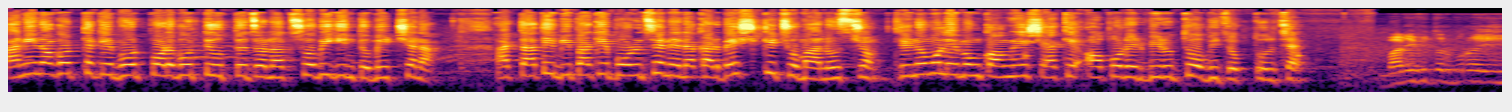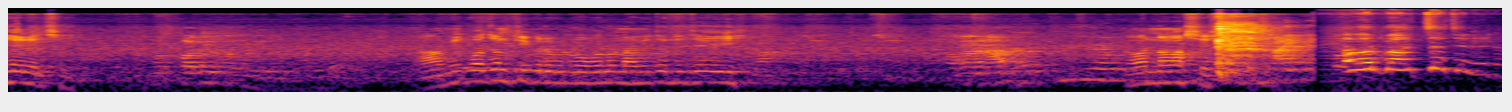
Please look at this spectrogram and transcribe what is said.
রানীনগর থেকে ভোট পরবর্তী উত্তেজনার ছবি কিন্তু মিটছে না। আর তাতেই বিপাকে পড়েছেন এলাকার বেশ কিছু মানুষজন। তৃণমূল এবং কংগ্রেস একে অপরের বিরুদ্ধে অভিযোগ তুলছেন। বাড়ির ভিতর পুরো ইয়ে হয়ে গেছে। আমি কজন কি করে বলব বলুন? আমি তো নিজেই আমার নাম আশিস আমার বাচ্চা ছেলেটা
